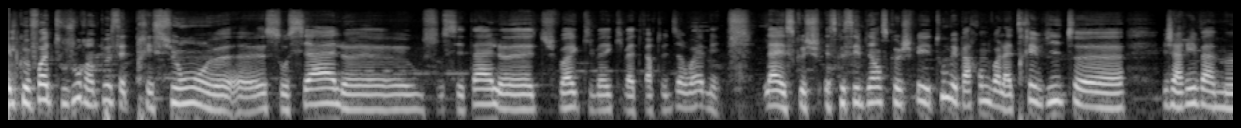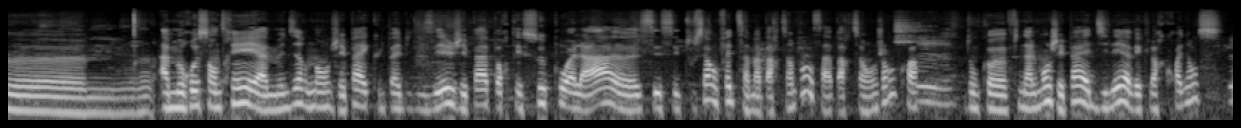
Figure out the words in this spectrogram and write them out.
quelquefois toujours un peu cette pression euh, sociale euh, ou sociétale, euh, tu vois, qui va qui va te faire te dire ouais, mais là est-ce que est-ce que c'est bien ce que je fais et tout, mais par contre voilà très vite j'arrive à me à me recentrer et à me dire non j'ai pas à culpabiliser j'ai pas à porter ce poids là c'est tout ça en fait ça m'appartient pas ça appartient aux gens quoi. Mm. donc euh, finalement j'ai pas à dealer avec leurs croyances. Mm.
